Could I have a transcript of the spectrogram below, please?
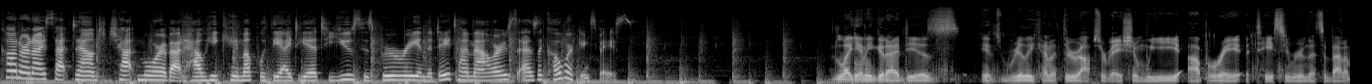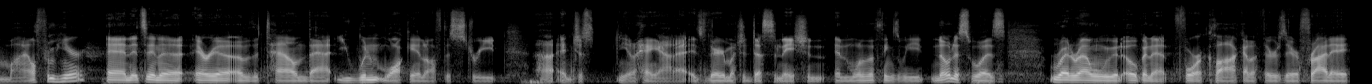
Connor and I sat down to chat more about how he came up with the idea to use his brewery in the daytime hours as a co working space. Like any good ideas, it's really kind of through observation. We operate a tasting room that's about a mile from here, and it's in an area of the town that you wouldn't walk in off the street uh, and just you know hang out at. It's very much a destination. And one of the things we noticed was right around when we would open at four o'clock on a Thursday or Friday,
